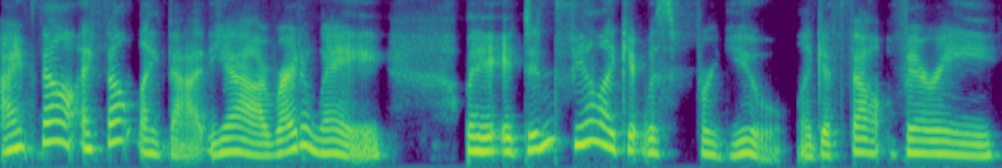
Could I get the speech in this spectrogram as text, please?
I felt I felt like that. Yeah, right away. But it, it didn't feel like it was for you. Like it felt very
